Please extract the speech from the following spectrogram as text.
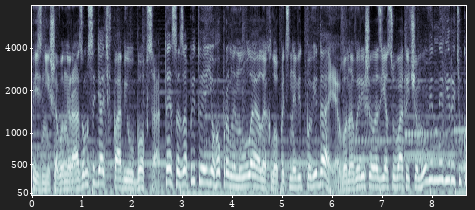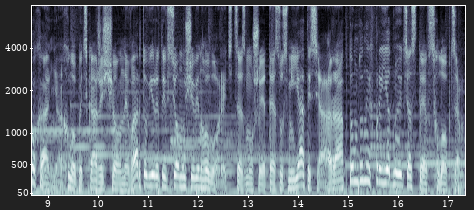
Пізніше вони разом сидять в пабі у Бобса. Теса запитує його про минуле, але хлопець не відповідає. Вона вирішила з'ясувати, чому він не вірить у кохання. Хлопець каже, що не варто вірити всьому, що він говорить. Це змушує Тесу сміятися. Раптом до них приєднується Стеф з хлопцем.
